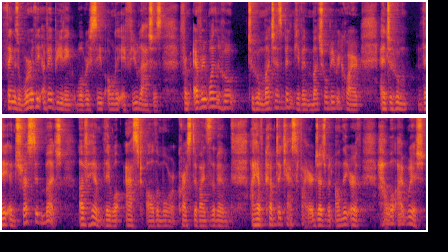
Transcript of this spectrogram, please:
things worthy of a beating will receive only a few lashes. From everyone who to whom much has been given, much will be required, and to whom they entrusted much, of him they will ask all the more. Christ divides them in. I have come to cast fire judgment on the earth. How will I wish,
